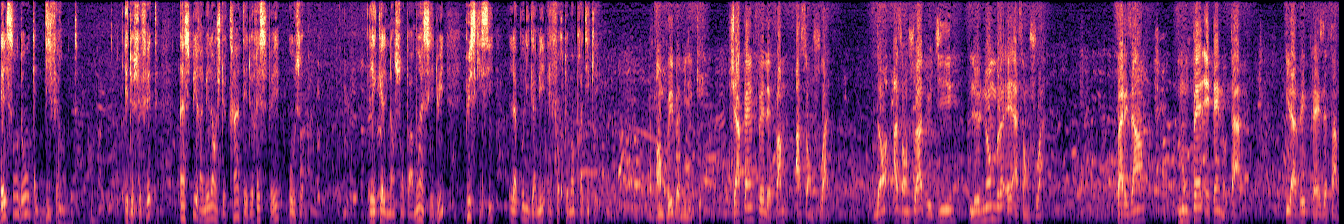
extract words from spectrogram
Elles sont donc différentes et de ce fait inspirent un mélange de crainte et de respect aux hommes, lesquels n'en sont pas moins séduits puisqu'ici la polygamie est fortement pratiquée. En pays chacun fait les femmes à son choix. Donc à son choix veut dire le nombre est à son choix. Par exemple, mon père était notable. Il avait 13 femmes.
